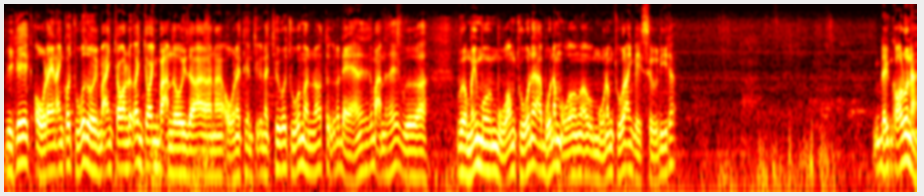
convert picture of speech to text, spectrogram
Vì cái ổ này anh có chúa rồi mà anh cho lỡ anh cho anh bạn rồi, giờ là ổ này thiện sự là chưa có chúa mà nó tự nó đẻ các bạn thấy vừa vừa mấy mùa mủ ong chúa đấy à, bốn năm mủ mủ năm chúa anh phải xử đi đó. Đấy có luôn à?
